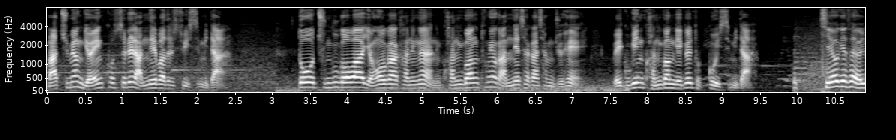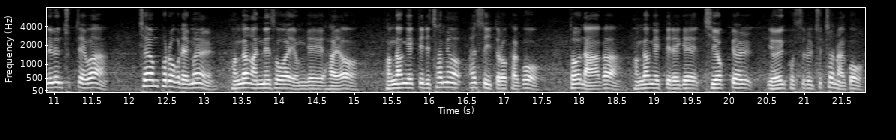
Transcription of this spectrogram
맞춤형 여행 코스를 안내받을 수 있습니다. 또 중국어와 영어가 가능한 관광 통역 안내사가 상주해 외국인 관광객을 돕고 있습니다. 지역에서 열리는 축제와 체험 프로그램을 관광 안내소와 연계하여 관광객들이 참여할 수 있도록 하고 더 나아가 관광객들에게 지역별 여행 코스를 추천하고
